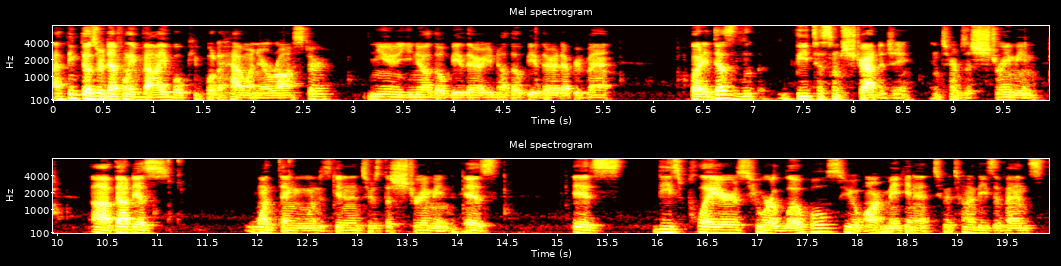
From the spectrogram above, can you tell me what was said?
I think those are definitely valuable people to have on your roster. You you know they'll be there. You know they'll be there at every event. But it does lead to some strategy in terms of streaming. Uh, that is one thing when it's getting into is the streaming is is these players who are locals who aren't making it to a ton of these events,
